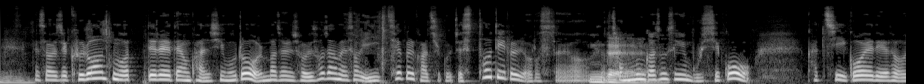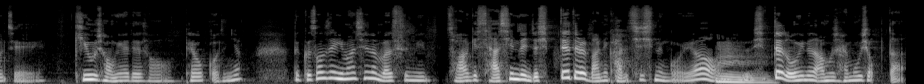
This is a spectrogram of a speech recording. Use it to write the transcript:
음. 그래서 이제 그런 것들에 대한 관심으로 얼마 전에 저희 서점에서 이 책을 가지고 이제 스터디를 열었어요. 네. 전문가 선생님 모시고 같이 이거에 대해서 이제 기후 정의에 대해서 배웠거든요. 근데 그 선생님 하시는 말씀이 자기 자신들 이제 10대들을 많이 가르치시는 거예요. 음. 10대 너희는 아무 잘못이 없다.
